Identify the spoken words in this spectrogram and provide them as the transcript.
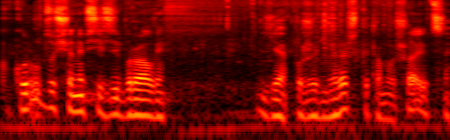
кукурудзу, ще не всі зібрали. Є поживні рештки, там лишаються.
